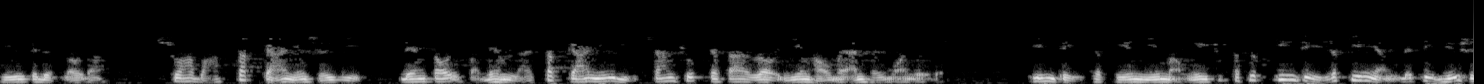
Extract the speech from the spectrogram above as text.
hiểu cái được lỗi đó. Xóa bỏ tất cả những sự gì đen tối và đem lại tất cả những gì sáng suốt cho ta rồi nhiên hậu mới ảnh hưởng mọi người được. Kiên trì thực hiện nhiệm mạo nghi chúng ta rất kiên trì, rất kiên nhẫn để tìm hiểu sự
